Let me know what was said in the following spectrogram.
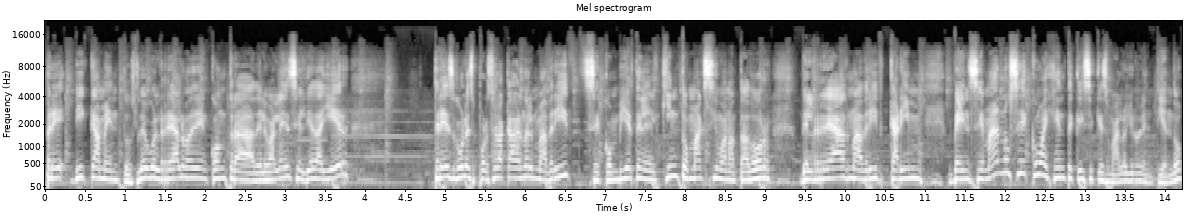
predicamentos. Luego el Real Madrid en contra del Valencia el día de ayer. Tres goles por cero acá ganó el Madrid. Se convierte en el quinto máximo anotador del Real Madrid, Karim Benzema. No sé cómo hay gente que dice que es malo, yo no lo entiendo.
